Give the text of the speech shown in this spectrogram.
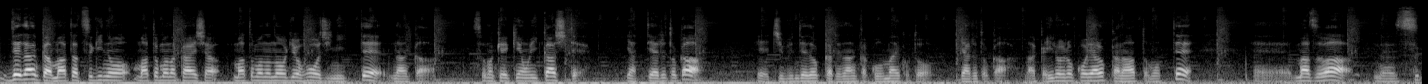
でなんかまた次のまともな会社まともな農業法人に行ってなんかその経験を生かしてやってやるとか、えー、自分でどっかでなんかこううまいことやるとかなんかいろいろこうやろうかなと思って、えー、まずは、ね、す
